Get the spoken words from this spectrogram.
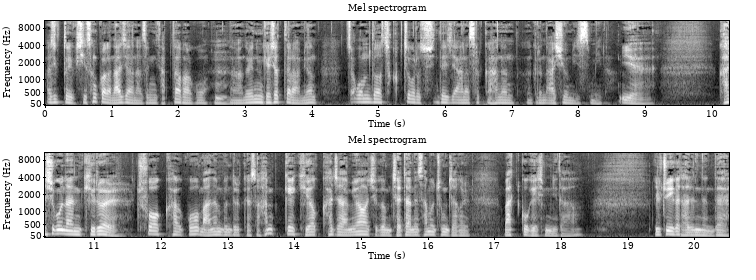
아직도 역시 성과가 나지 않아서 굉장히 답답하고 음. 어, 노예님 계셨더라면 조금 더 적극적으로 추진되지 않았을까 하는 그런 아쉬움이 있습니다. 예. 가시고 난 길을 추억하고 많은 분들께서 함께 기억하자며 지금 재단의 사무총장을 맡고 계십니다. 일주일가 다 됐는데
